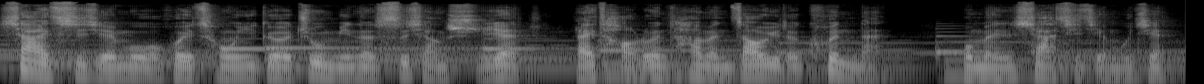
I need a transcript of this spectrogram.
下一期节目我会从一个著名的思想实验来讨论他们遭遇的困难。我们下期节目见。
